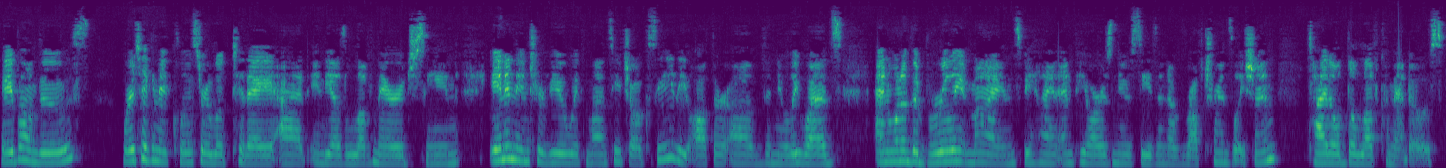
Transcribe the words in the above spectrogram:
Hey, Bondus. We're taking a closer look today at India's love marriage scene in an interview with Mansi Choksi, the author of The Newlyweds and one of the brilliant minds behind NPR's new season of Rough Translation titled The Love Commandos.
